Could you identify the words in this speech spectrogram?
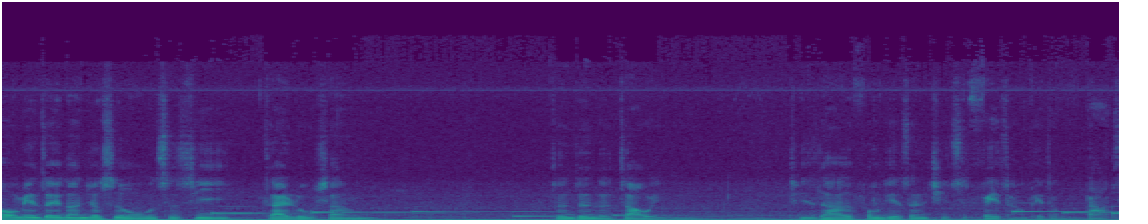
后面这一段就是我们实际在路上真正的噪音，其实它的风切声其实非常非常大声。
